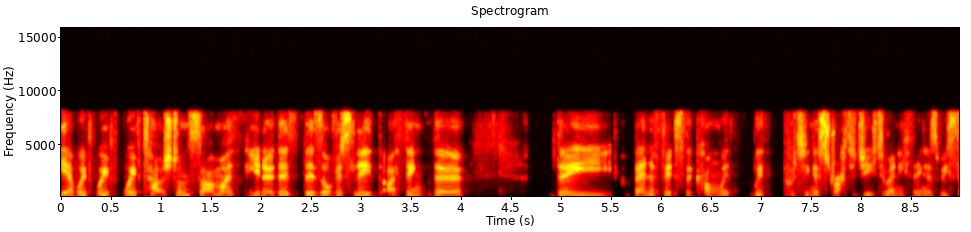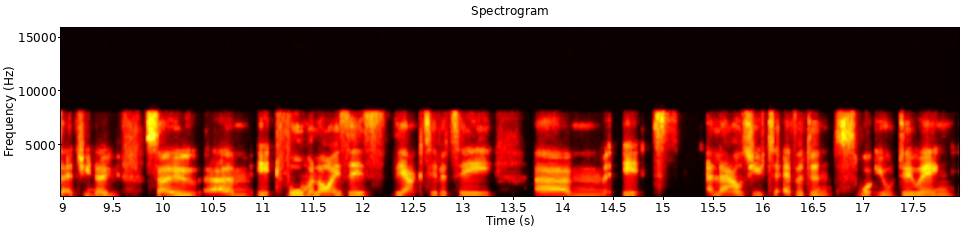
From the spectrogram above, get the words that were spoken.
Yeah, we've we've we've touched on some. I, you know, there's there's obviously I think the the benefits that come with with putting a strategy to anything as we said you know so um, it formalizes the activity um, it allows you to evidence what you're doing.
